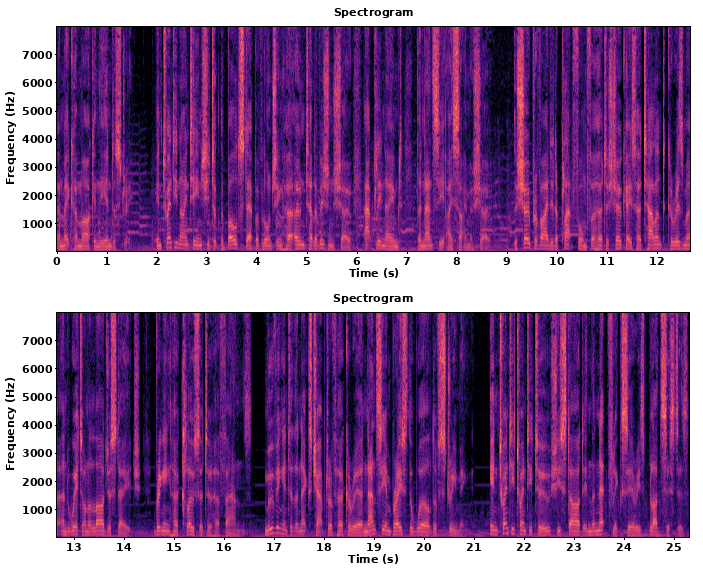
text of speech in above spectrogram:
and make her mark in the industry. In 2019, she took the bold step of launching her own television show, aptly named The Nancy Isime Show. The show provided a platform for her to showcase her talent, charisma and wit on a larger stage, bringing her closer to her fans. Moving into the next chapter of her career, Nancy embraced the world of streaming. In 2022, she starred in the Netflix series Blood Sisters,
